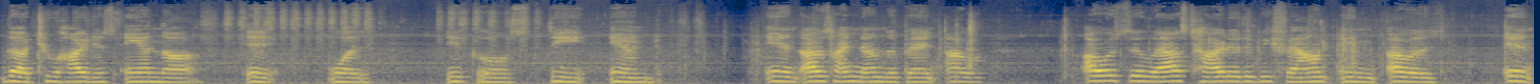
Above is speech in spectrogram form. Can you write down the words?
the two hiders and the it was equals the and and I was hiding under the bed. I was I was the last hider to be found, and I was and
